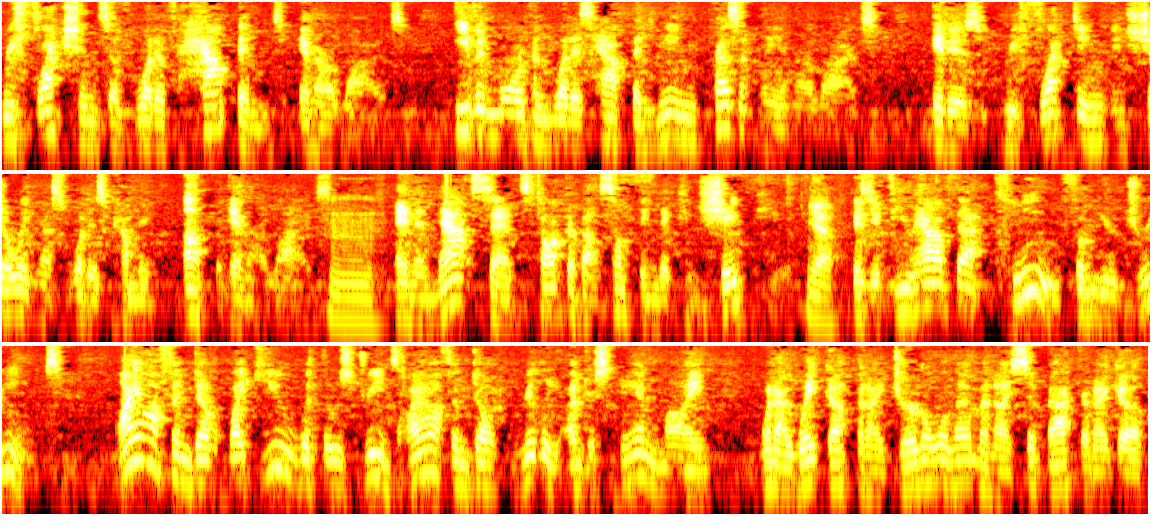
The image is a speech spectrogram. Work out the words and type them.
reflections of what have happened in our lives, even more than what is happening presently in our lives. It is reflecting and showing us what is coming up in our lives. Mm. And in that sense, talk about something that can shape you. Yeah. Because if you have that clue from your dreams, I often don't, like you with those dreams, I often don't really understand mine when I wake up and I journal them and I sit back and I go,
